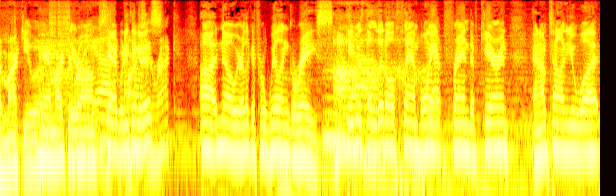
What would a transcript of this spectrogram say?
I'm gonna mark you. Yeah, mark you zero. wrong. Yeah. Dad, what do you think it is? Parks is? and Rec? Uh, no, we were looking for Will and Grace. He was the little flamboyant friend of Karen. And I'm telling you what,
